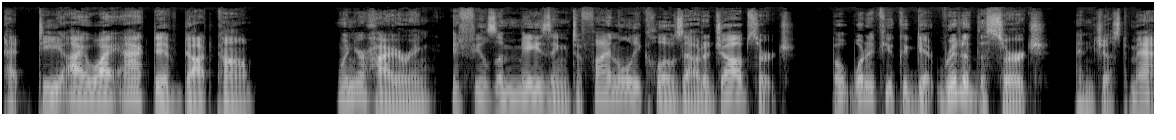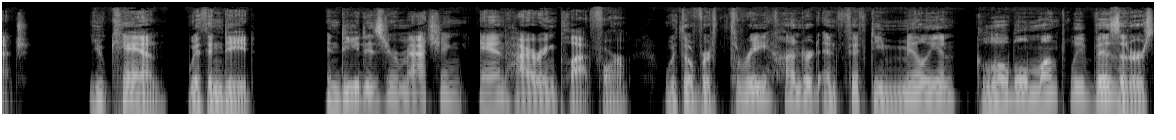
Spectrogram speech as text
at DIYactive.com. When you're hiring, it feels amazing to finally close out a job search. But what if you could get rid of the search and just match? You can with Indeed. Indeed is your matching and hiring platform with over 350 million global monthly visitors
